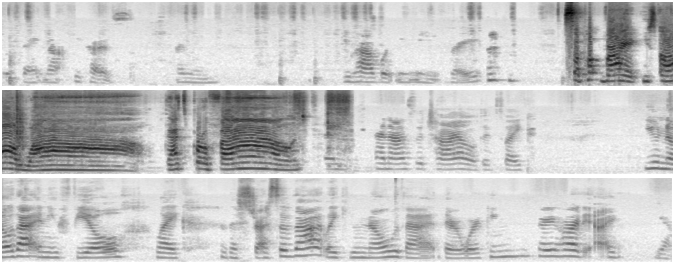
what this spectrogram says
with saying that because i mean you have what you need right Suppo- right. You, oh, wow. That's profound. and and as a child it's like you know that and you feel like the stress of that like you know that they're working very hard i yeah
